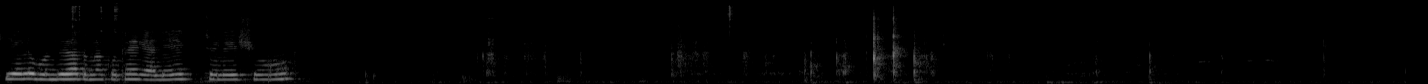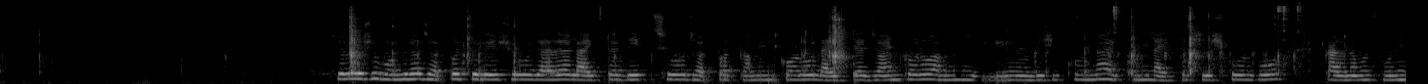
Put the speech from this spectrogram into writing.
কি হলো বন্ধুরা, তোমরা কোথায় গেলে? চলে এসো। চলে এসো বন্ধুরা, ঝটপট চলে এসো। যারা লাইভটা দেখছ, ঝটপট কমেন্ট করো লাইভটা জয়েন করো। আমি বেশিক্ষণ না, এক্ষুনি লাইভটা শেষ করব, কারণ আমার ফোনে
